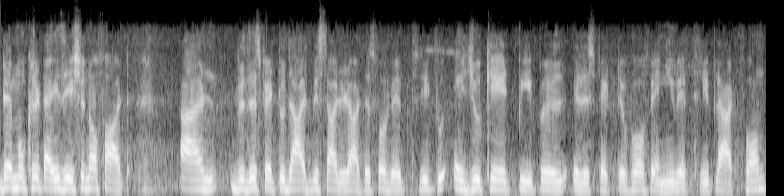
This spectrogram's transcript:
democratization of art. And with respect to that, we started Artists for Web3 to educate people irrespective of any Web3 platform.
